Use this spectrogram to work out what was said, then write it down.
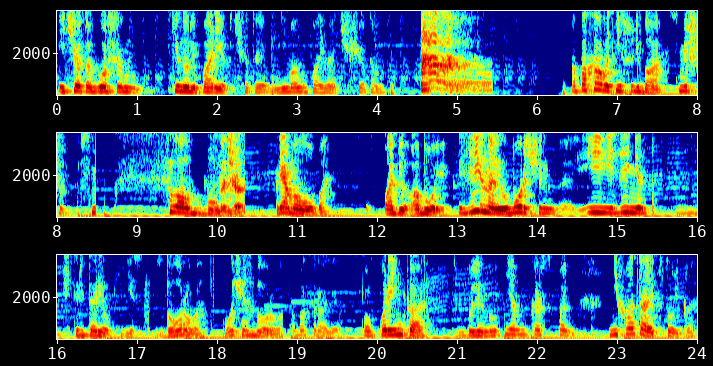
И что-то Гошем кинули парик. Что-то не могу поймать, что там. А похавать не судьба. Смеш... см- Слава богу. Ну чё? Прямо оба. Обе... Обои. Зина и уборщин и Зинин. Четыре тарелки есть. Здорово. Очень здорово. Обосрали. П- Паренька. Блин, ну вот мне кажется, пам- не хватает столько.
